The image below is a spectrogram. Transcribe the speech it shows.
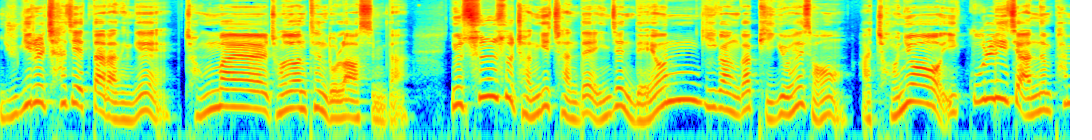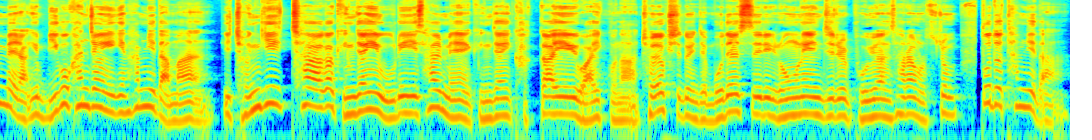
6위를 차지했다라는 게 정말 저한테는 놀라웠습니다. 이건 순수 전기차인데 이제 내연기관과 비교해서 아 전혀 이 꿀리지 않는 판매량 이 미국 한정이긴 합니다만 이 전기차가 굉장히 우리 삶에 굉장히 가까이 와 있구나 저 역시도 이제 모델 3 롱레인지를 보유한 사람으로서 좀 뿌듯합니다.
